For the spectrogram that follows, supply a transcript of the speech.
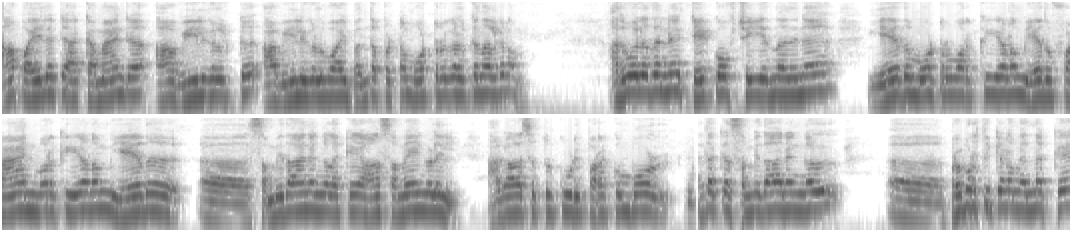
ആ പൈലറ്റ് ആ കമാൻഡ് ആ വീലുകൾക്ക് ആ വീലുകളുമായി ബന്ധപ്പെട്ട മോട്ടോറുകൾക്ക് നൽകണം. അതുപോലെ തന്നെ ടേക്ക് ഓഫ് ചെയ്യുന്നതിന് ഏത് മോട്ടോർ വർക്ക് ചെയ്യണം ഏത് ഫാൻ വർക്ക് ചെയ്യണം ഏത് സംവിധാനങ്ങളൊക്കെ ആ സമയങ്ങളിൽ ആകാശത്തിൽ കൂടി പറക്കുമ്പോൾ ഏതൊക്കെ സംവിധാനങ്ങൾ പ്രവർത്തിക്കണം എന്നൊക്കെ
